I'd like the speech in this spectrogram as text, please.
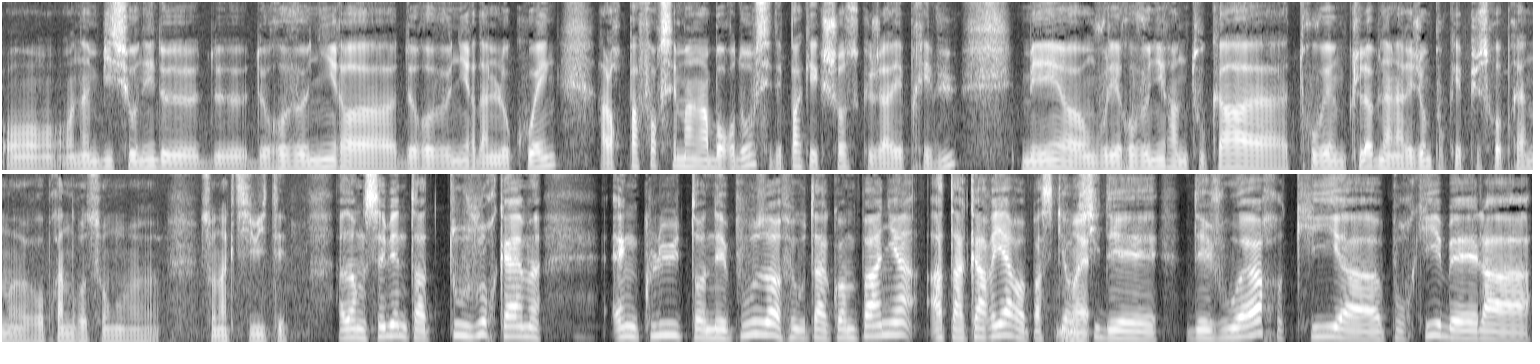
on, ambitionnait de, revenir, de revenir dans le coin. Alors pas forcément à Bordeaux, c'était pas quelque chose que j'avais prévu, mais on voulait revenir en tout cas, trouver un club dans la région pour qu'elle puisse reprendre, reprendre son, son activité. Ah donc c'est bien, tu as toujours quand même inclus ton épouse ou ta compagne à ta carrière parce qu'il y a aussi des, des, joueurs qui, euh, pour qui ben, la,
